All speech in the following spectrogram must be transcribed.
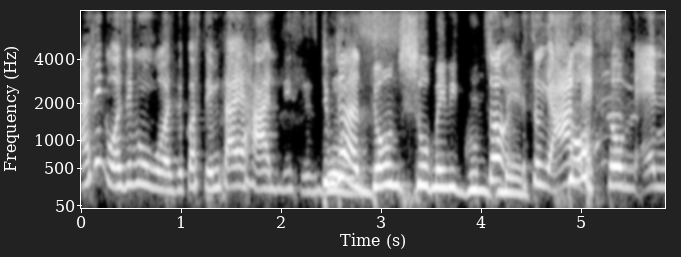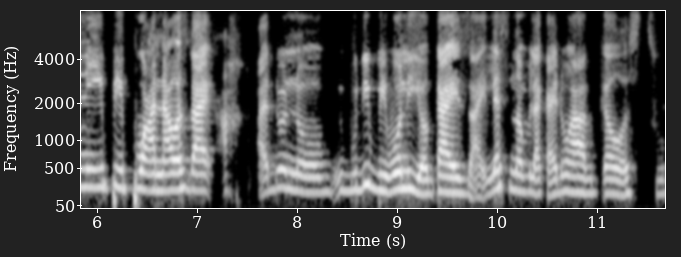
I think it was even worse because the entire had this is people that done so many so groomsmen. so you had So- like so many people, and I was like, ah, I don't know, would it be only your guys? Like, let's not be like I don't have girls too.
